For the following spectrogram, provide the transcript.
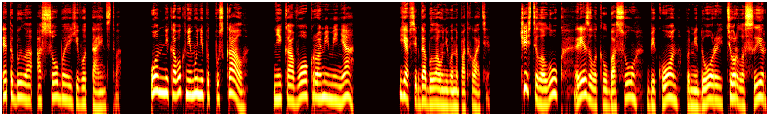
Это было особое его таинство. Он никого к нему не подпускал, никого, кроме меня. Я всегда была у него на подхвате. Чистила лук, резала колбасу, бекон, помидоры, терла сыр.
